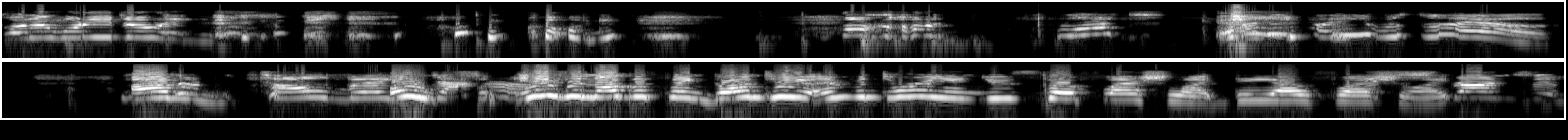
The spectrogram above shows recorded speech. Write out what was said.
Conner, what are you doing? oh god. Oh God! What? I didn't know he was there. Um, Told me. oh, down. s- here's another thing. Go into your inventory and use the flashlight, DL flashlight. It stuns him.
